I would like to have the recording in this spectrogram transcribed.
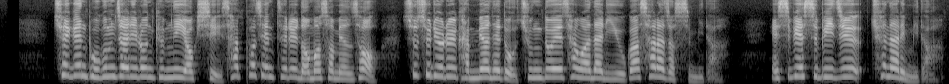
최근 보금자리론 금리 역시 4%를 넘어서면서 수수료를 감면해도 중도에 상환할 이유가 사라졌습니다. SBS 비즈 최나리입니다.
